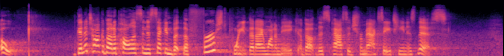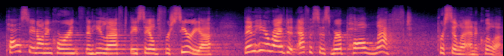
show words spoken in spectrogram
oh, I'm going to talk about Apollos in a second, but the first point that I want to make about this passage from Acts 18 is this. Paul stayed on in Corinth, then he left. They sailed for Syria. Then he arrived at Ephesus, where Paul left Priscilla and Aquila.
